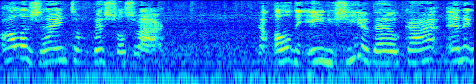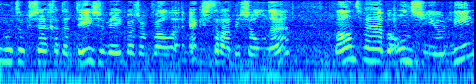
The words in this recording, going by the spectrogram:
allen zijn toch best wel zwaar. Nou, al die energieën bij elkaar. En ik moet ook zeggen dat deze week was ook wel extra bijzonder. Want we hebben onze Jolien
